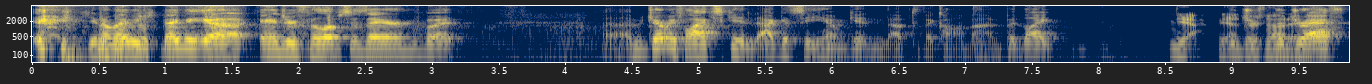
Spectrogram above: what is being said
you know, maybe maybe uh, Andrew Phillips is there, but uh, Jeremy Flax kid, I could see him getting up to the combine. But like, yeah, yeah. the, There's the draft,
